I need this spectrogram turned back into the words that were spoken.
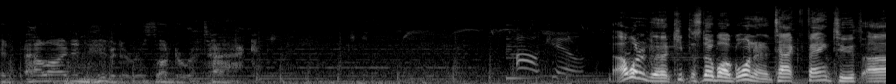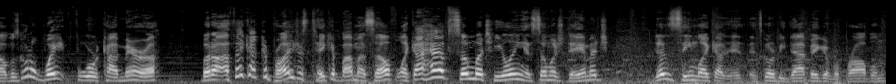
An allied inhibitor I wanted to keep the snowball going and attack Fangtooth. Uh, I was going to wait for Khaimera, but I think I could probably just take it by myself. Like, I have so much healing and so much damage. It doesn't seem like it's going to be that big of a problem.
